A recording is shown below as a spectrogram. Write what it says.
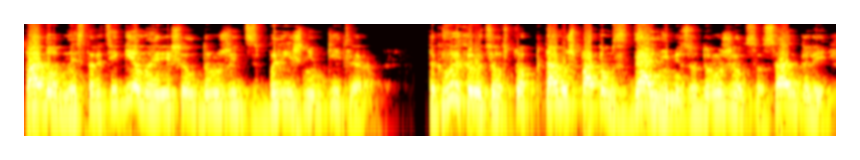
подобной стратегемой и решил дружить с ближним Гитлером. Так выкрутился только потому, что потом с дальними задружился, с Англией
